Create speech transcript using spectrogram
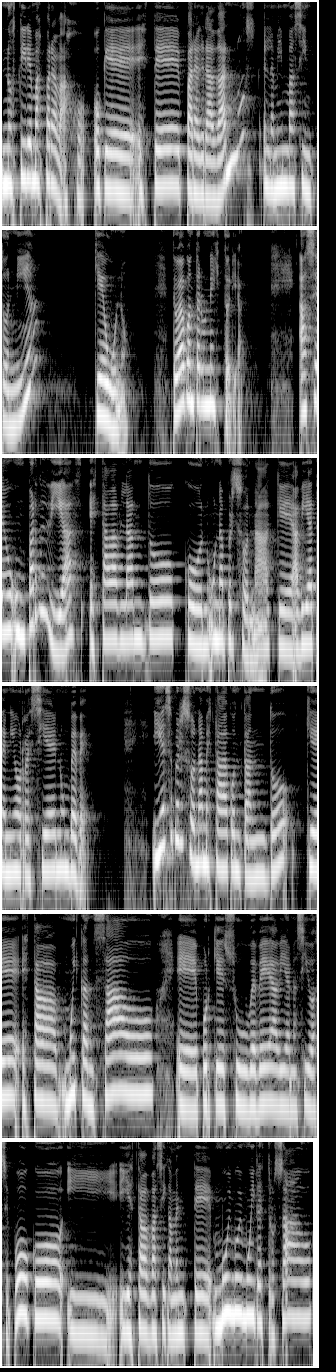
nos tire más para abajo o que esté para agradarnos en la misma sintonía que uno. Te voy a contar una historia. Hace un par de días estaba hablando con una persona que había tenido recién un bebé. Y esa persona me estaba contando que estaba muy cansado eh, porque su bebé había nacido hace poco y, estaba básicamente muy, muy, muy destrozado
